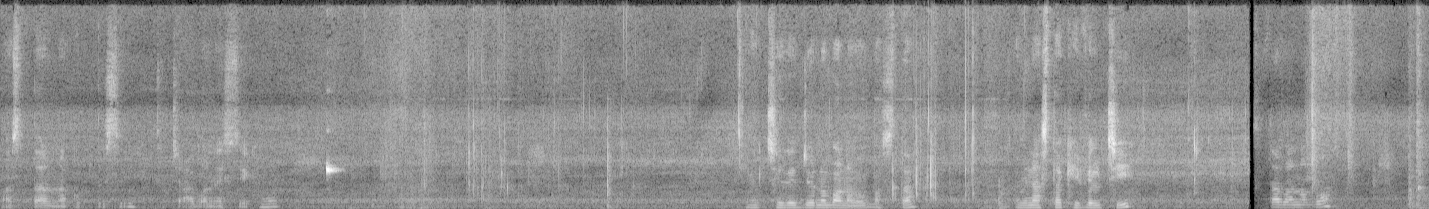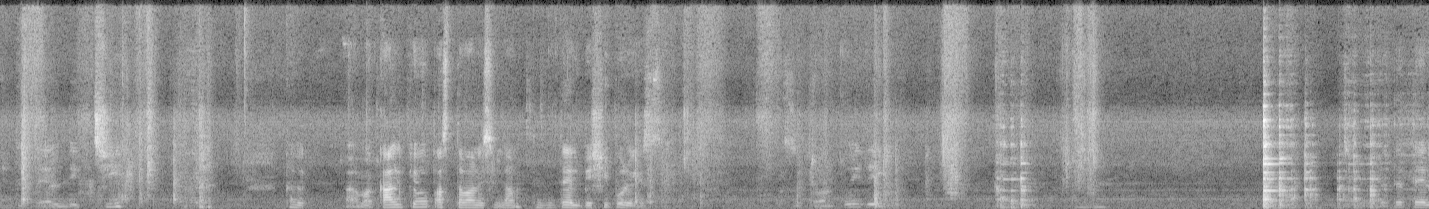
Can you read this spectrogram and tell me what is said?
নাস্তা রান্না করতেছি। চা বানাইছি এখানে। ছেলের জন্য বানাবো পাস্তা। আমি নাস্তা খেয়ে ফেলছি। নাস্তা বানাবো। তেল দিচ্ছি। আবার কালকেও পাস্তা বানিয়েছিলাম, কিন্তু তেল বেশি পড়ে গেছে। তেল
